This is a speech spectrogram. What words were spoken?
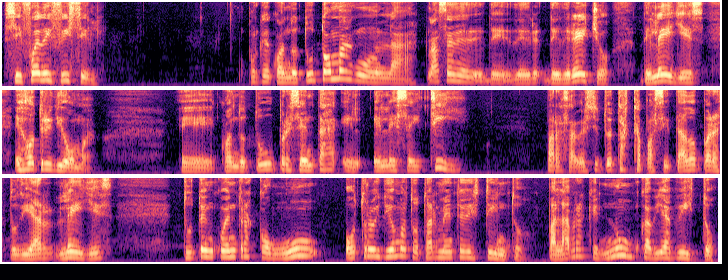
sí fue difícil, porque cuando tú tomas las clases de, de, derecho, de leyes, es otro idioma. Eh, cuando tú presentas el LSAT para saber si tú estás capacitado para estudiar leyes, tú te encuentras con un otro idioma totalmente distinto, palabras que nunca habías visto,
